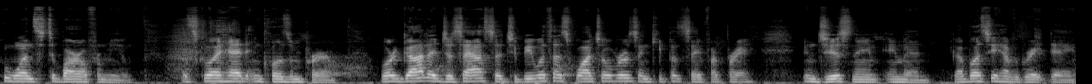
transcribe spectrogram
who wants to borrow from you. Let's go ahead and close in prayer. Lord God, I just ask that you be with us, watch over us, and keep us safe, I pray. In Jesus' name, amen. God bless you. Have a great day.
